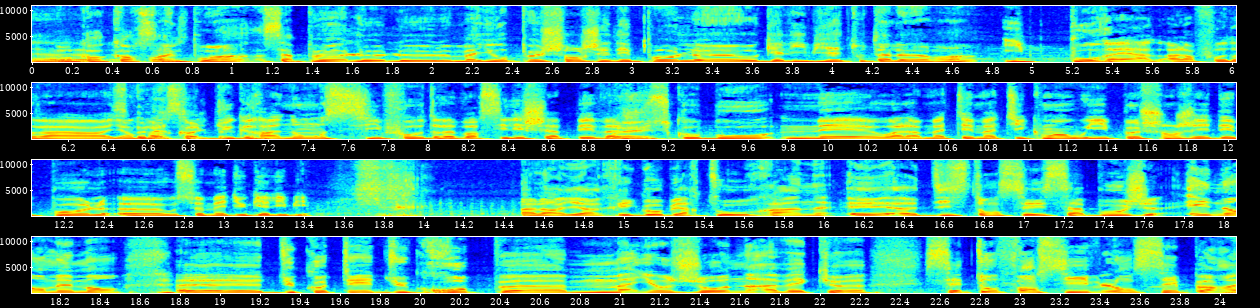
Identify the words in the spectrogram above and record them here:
Euh, Donc encore 5 points. Ça peut, le, maillot peut changer d'épaule euh, au Galibier tout à l'heure. Hein? Il pourrait. Alors faudra. Il y a encore le col du Granon. Il faudrait voir si l'échappée va jusqu'au bout. Mais voilà, mathématiquement, oui, il peut changer d'épaule au sommet du Galibier. À l'arrière, Rigoberto Ran est euh, distancé. Ça bouge énormément euh, du côté du groupe euh, maillot jaune avec cette offensive lancée par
